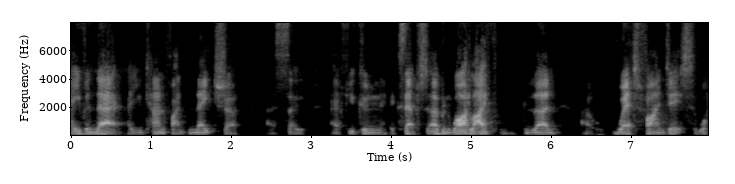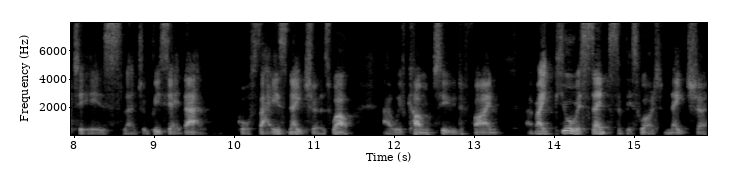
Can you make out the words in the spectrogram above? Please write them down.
even there you can find nature. so if you can accept urban wildlife, learn uh, where to find it, what it is, learn to appreciate that. Of course, that is nature as well. Uh, we've come to define a very purest sense of this word, nature.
